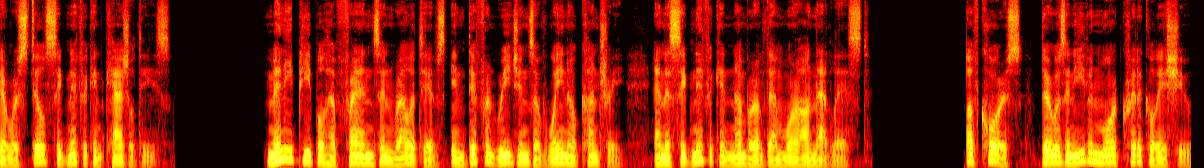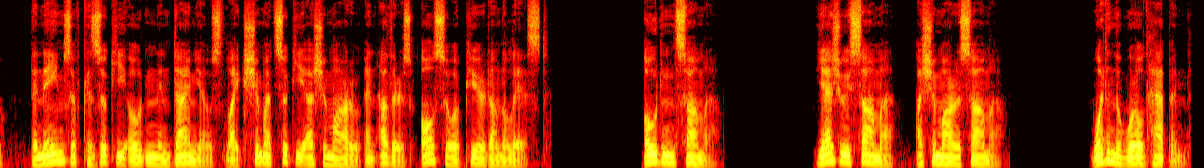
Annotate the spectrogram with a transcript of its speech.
there were still significant casualties. Many people have friends and relatives in different regions of Wano country, and a significant number of them were on that list. Of course, there was an even more critical issue, the names of Kazuki Oden and daimyos like Shimotsuki Ushimaru and others also appeared on the list. Oden-sama. Yasui-sama, Ushimaru-sama. What in the world happened?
